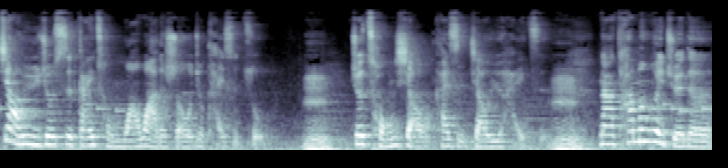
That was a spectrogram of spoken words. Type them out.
教育就是该从娃娃的时候就开始做，嗯就从小开始教育孩子。嗯那他们会觉得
